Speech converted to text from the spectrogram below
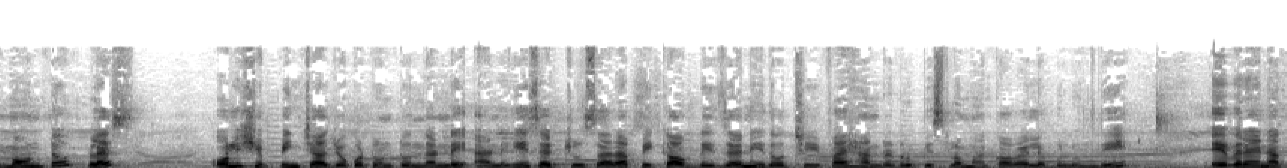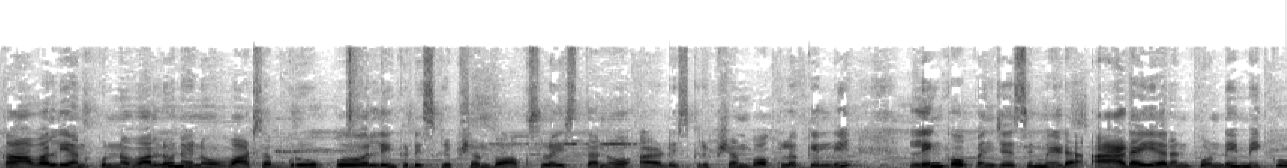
amount plus only shipping charge ఒకటి ఉంటుందండి. అండ్ ఈ సెట్ చూసారా? Peacock design. ఇది వచ్చి ఫైవ్ హండ్రెడ్ రూపీస్లో మనకు అవైలబుల్ ఉంది. ఎవరైనా కావాలి అనుకున్న వాళ్ళు నేను వాట్సాప్ గ్రూప్ లింక్ డిస్క్రిప్షన్ బాక్స్లో ఇస్తాను. ఆ డిస్క్రిప్షన్ బాక్స్లోకి వెళ్ళి లింక్ ఓపెన్ చేసి మీరు యాడ్ అయ్యారనుకోండి మీకు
